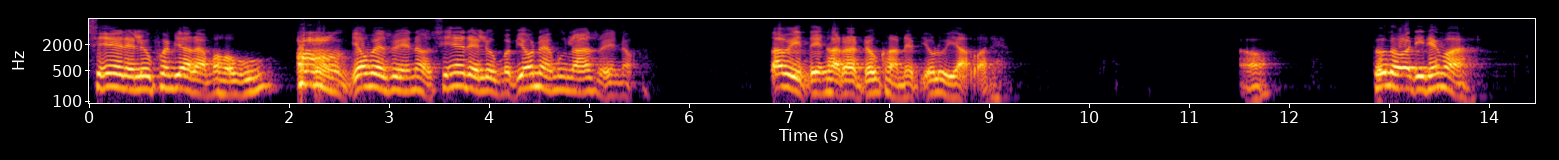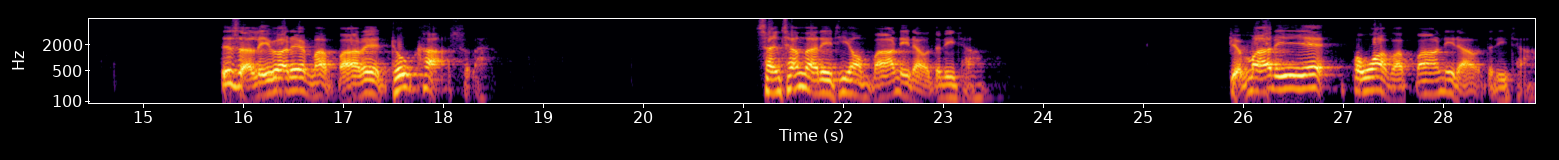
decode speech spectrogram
ဆင်းရဲတယ်လို့ဖွင့်ပြတာမဟုတ်ဘူးပြောမယ်ဆိုရင်တော့ဆင်းရဲတယ်လို့မပြောနိုင်ဘူးလားဆိုရင်တော့သဗ္ဗေသင်္ခါရဒုက္ခနဲ့ပြောလို့ရပါတယ်ဟောသို့တော့ဒီထဲမှာသစ္စာလေးပါးထဲမှာပါတဲ့ဒုက္ခဆိုတာဆံချမ်းသာတွေထီအောင်ပါနေတာကိုတတိထား ပြမာရီရဲ့ဘဝပါပါနေတာကိုတတိထား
